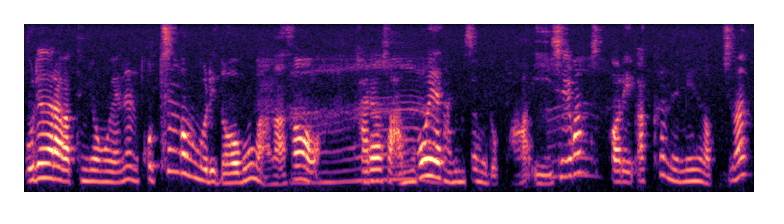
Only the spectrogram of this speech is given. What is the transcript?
우리나라 같은 경우에는 고층 건물이 너무 많아서 아. 가려서 안 보일 가능성이 높아. 이 실관측 거리가 큰 의미는 없지만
